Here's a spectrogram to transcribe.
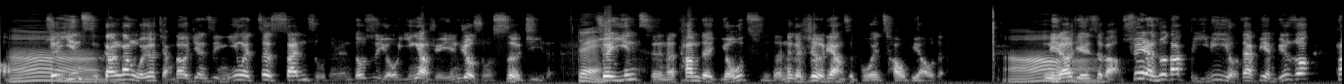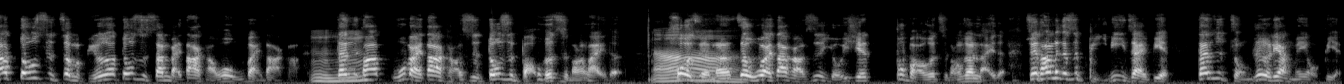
哦，所以因此刚刚我又讲到一件事情，因为这三组的人都是由营养学研究所设计的，对，所以因此呢，他们的油脂的那个热量是不会超标的。哦，你了解是吧？虽然说它比例有在变，比如说它都是这么，比如说都是三百大卡或五百大卡，嗯，但是它五百大卡是都是饱和脂肪来的，或者呢，这五百大卡是有一些不饱和脂肪酸来的，所以它那个是比例在变，但是总热量没有变。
